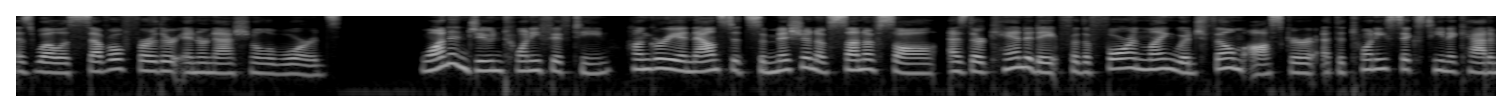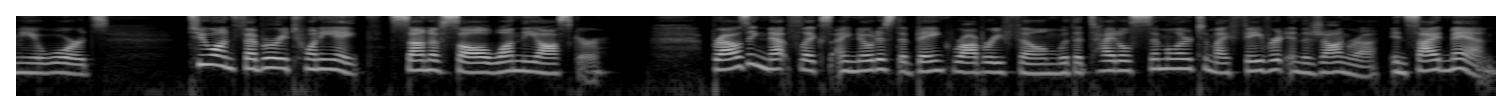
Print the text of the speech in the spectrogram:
as well as several further international awards. One in June 2015, Hungary announced its submission of Son of Saul as their candidate for the Foreign Language Film Oscar at the 2016 Academy Awards. Two on February 28, Son of Saul won the Oscar. Browsing Netflix, I noticed a bank robbery film with a title similar to my favorite in the genre, Inside Man.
